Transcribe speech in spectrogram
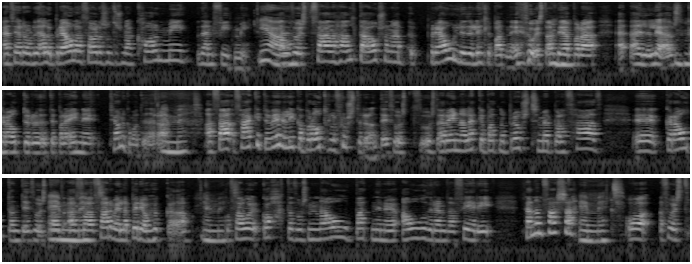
En þegar það voruð alveg brjálað, þá er það svolítið svona call me, then feed me. En veist, það að halda á svona brjáliðu litlu barni, þú veist, af því að Mhm. bara, e- eðlilega, veist, Mhm. grátur, þetta er bara eini tjáningamátið þeirra. Einmitt. Að það, það getur verið líka bara ótrúlega frustrerandi þú veist, þú veist, að reyna að leggja barn á brjóst sem er bara það uh, grátandi þú veist, að, að það þarf eiginlega að byrja að hugga það. Einmitt, og þá er gott að þú veist, ná barninu áður en það fer í þennan fasa. Einmitt. Og þú veist,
